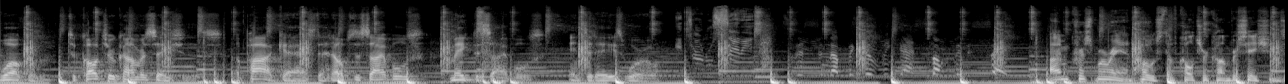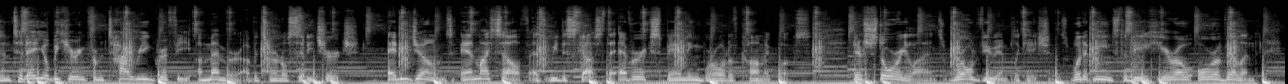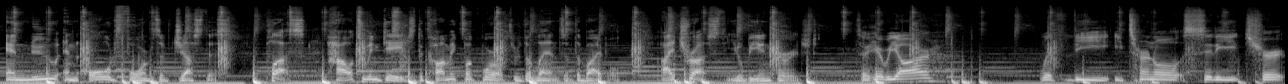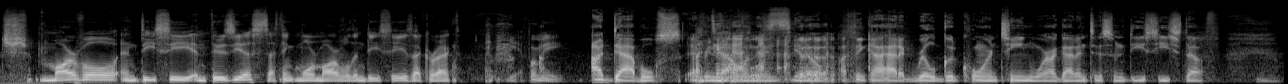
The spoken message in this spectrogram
Welcome to Culture Conversations, a podcast that helps disciples make disciples in today's world. I'm Chris Moran, host of Culture Conversations, and today you'll be hearing from Tyree Griffey, a member of Eternal City Church, Eddie Jones, and myself as we discuss the ever expanding world of comic books, their storylines, worldview implications, what it means to be a hero or a villain, and new and old forms of justice, plus how to engage the comic book world through the lens of the Bible. I trust you'll be encouraged. So here we are with the Eternal City Church Marvel and DC enthusiasts. I think more Marvel than DC. Is that correct? Yeah, for me. I dabbles every now and then. You know, I think I had a real good quarantine where I got into some DC stuff.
